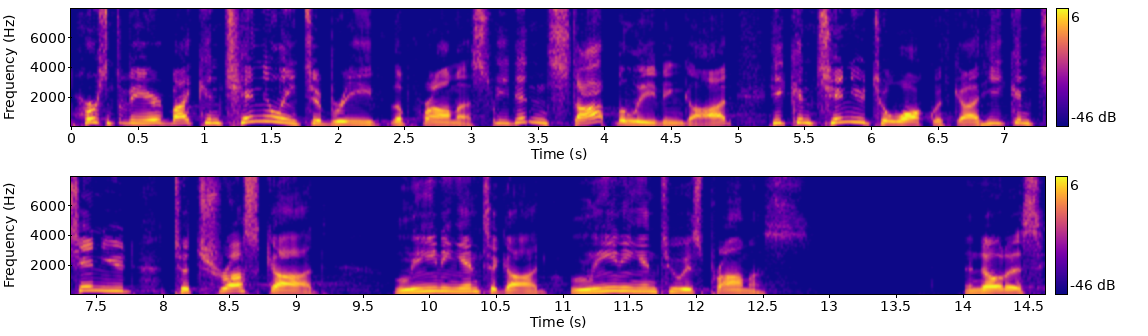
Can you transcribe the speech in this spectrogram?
persevered by continuing to breathe the promise. He didn't stop believing God, he continued to walk with God, he continued to trust God, leaning into God, leaning into his promise. And notice,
